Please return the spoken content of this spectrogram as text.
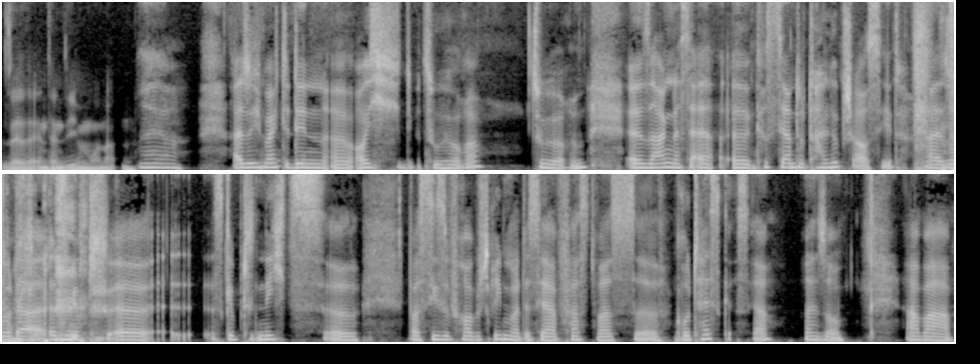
sehr, sehr intensiven Monaten. Ja, also ich möchte den, äh, euch, liebe Zuhörer, Zuhörerin, äh, sagen, dass der äh, Christian total hübsch aussieht. Also da es gibt äh, es gibt nichts, äh, was diese Frau beschrieben hat, ist ja fast was äh, Groteskes, ja. Also, aber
